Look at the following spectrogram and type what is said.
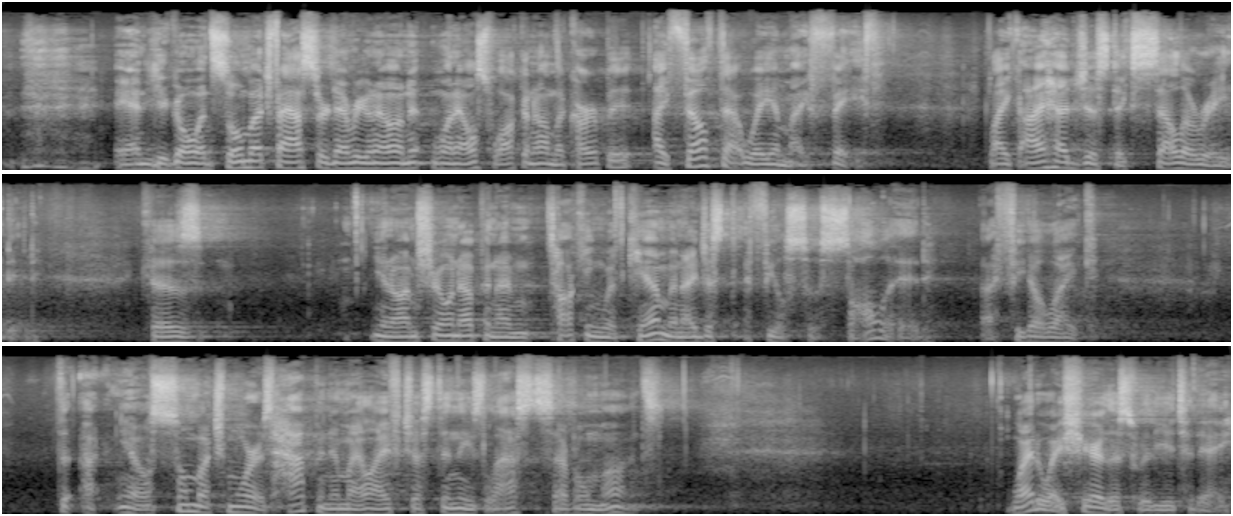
and you're going so much faster than everyone else walking on the carpet? I felt that way in my faith. Like I had just accelerated because, you know, I'm showing up and I'm talking with Kim and I just I feel so solid. I feel like, the, you know, so much more has happened in my life just in these last several months. Why do I share this with you today,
